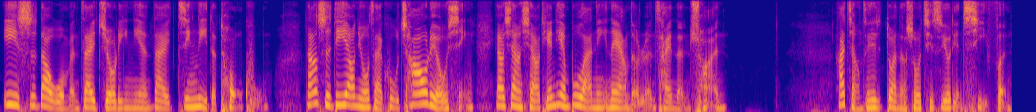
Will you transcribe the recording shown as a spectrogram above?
意识到我们在九零年代经历的痛苦。 当时低腰牛仔裤超流行，要像小甜甜布兰妮那样的人才能穿。他讲这一段的时候，其实有点气愤。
